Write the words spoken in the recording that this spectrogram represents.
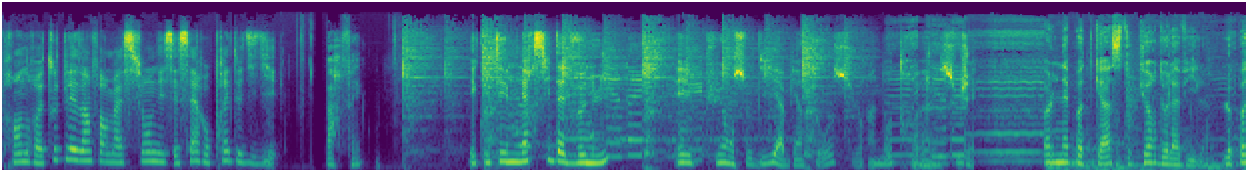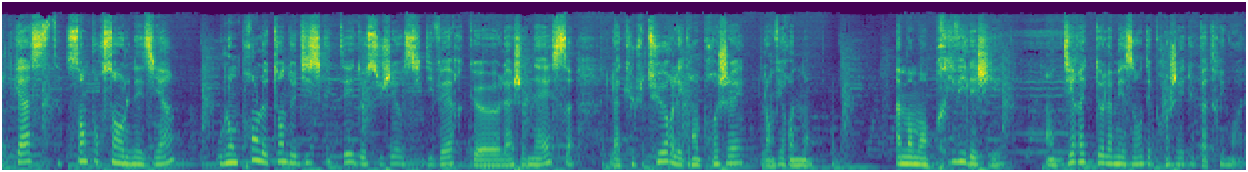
prendre toutes les informations nécessaires auprès de Didier. Parfait. Écoutez, merci d'être venu. Et puis on se dit à bientôt sur un autre euh, sujet. Aulnay Podcast au cœur de la ville. Le podcast 100% aulnaysien où l'on prend le temps de discuter de sujets aussi divers que la jeunesse, la culture, les grands projets, l'environnement. Un moment privilégié en direct de la maison des projets du patrimoine.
